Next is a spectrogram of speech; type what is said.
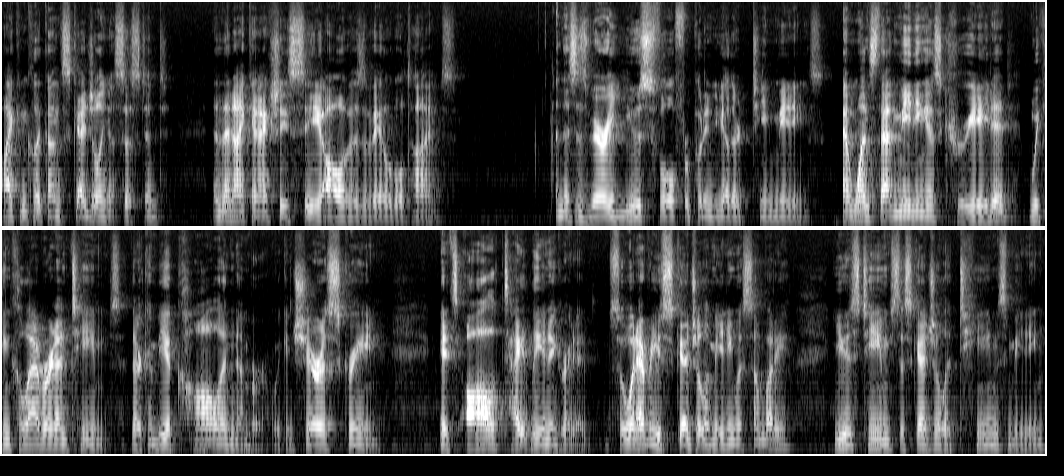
I can click on Scheduling Assistant, and then I can actually see all of his available times. And this is very useful for putting together team meetings. And once that meeting is created, we can collaborate on Teams. There can be a call-in number. We can share a screen. It's all tightly integrated. So whenever you schedule a meeting with somebody, use Teams to schedule a Teams meeting,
